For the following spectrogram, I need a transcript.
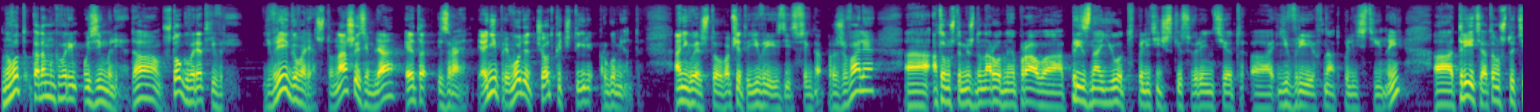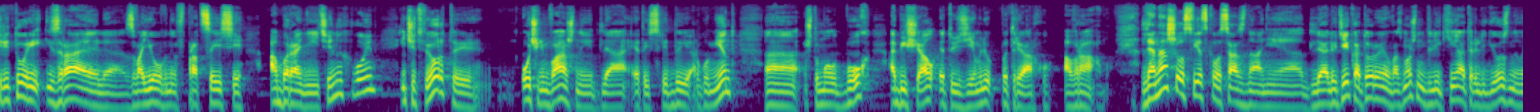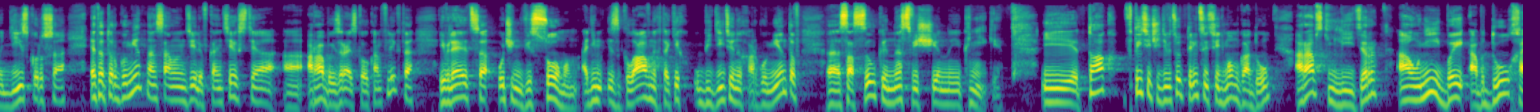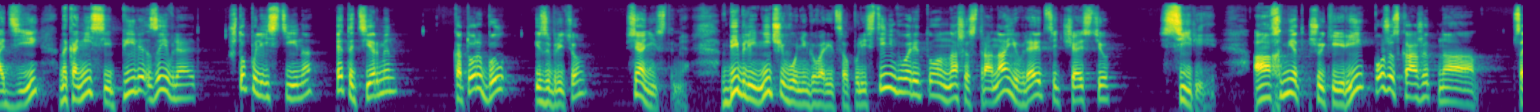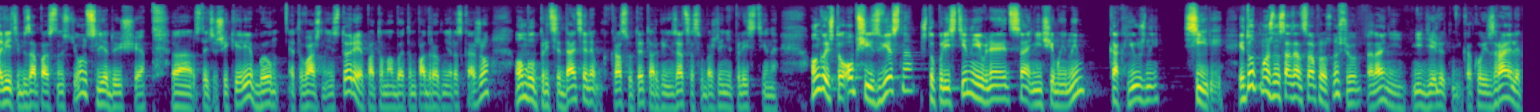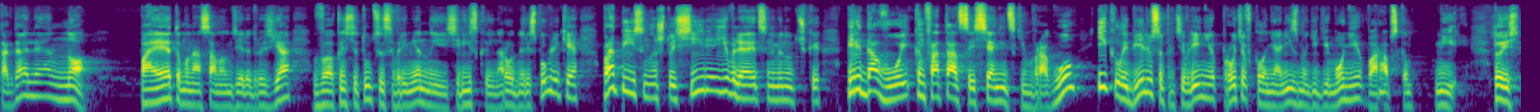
Но вот, когда мы говорим о земле, да, что говорят евреи? Евреи говорят, что наша земля — это Израиль. И они приводят четко четыре аргумента. Они говорят, что вообще-то евреи здесь всегда проживали, а, о том, что международное право признает политический суверенитет а, евреев над Палестиной. А, третье, о том, что территории Израиля завоеваны в процессе оборонительных войн. И четвертый, очень важный для этой среды аргумент, что, мол, Бог обещал эту землю патриарху Аврааму. Для нашего светского сознания, для людей, которые, возможно, далеки от религиозного дискурса, этот аргумент на самом деле в контексте а, арабо-израильского конфликта является очень весомым, одним из главных таких убедительных аргументов а, со ссылкой на священные книги. И так, в 1937 году арабский лидер Ауни Бей Абдул Хади на комиссии Пиля заявляет, что Палестина – это термин, который был изобретен сионистами. В Библии ничего не говорится о Палестине, говорит он, наша страна является частью Сирии. А Ахмед Шукейри позже скажет на Совете Безопасности он следующее. Э, кстати, Шикери был, это важная история, потом об этом подробнее расскажу. Он был председателем как раз вот этой организации освобождения Палестины. Он говорит, что общеизвестно, что Палестина является ничем иным, как Южный Сирии. И тут можно задаться вопрос, ну все, тогда не, не делят никакой Израиль и так далее, но поэтому на самом деле, друзья, в Конституции современной Сирийской Народной Республики прописано, что Сирия является, на минуточку, передовой конфронтацией с сионитским врагом и колыбелью сопротивления против колониализма гегемонии в арабском мире. То есть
